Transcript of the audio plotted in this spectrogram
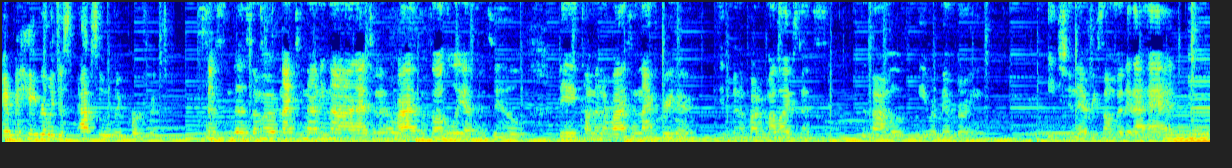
and behaviorally just absolutely perfect. Since the summer of 1999, I attended Horizons all the way up until becoming a rising ninth grader. It's been a part of my life since the time of me remembering each and every summer that I had.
